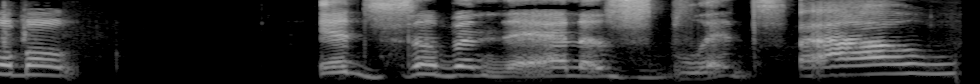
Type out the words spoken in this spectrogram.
feel about it's a banana splits out?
